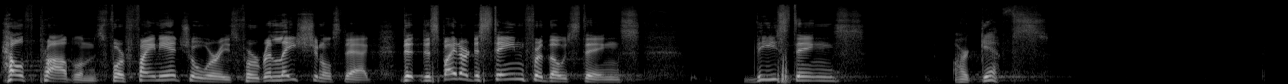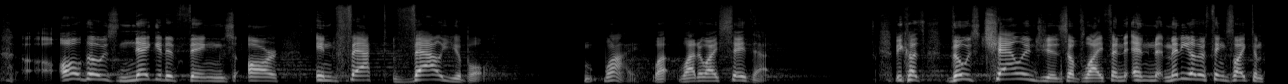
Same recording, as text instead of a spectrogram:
health problems, for financial worries, for relational stag, d- despite our disdain for those things, these things are gifts. All those negative things are, in fact, valuable. Why? Why, why do I say that? Because those challenges of life and, and many other things like them,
